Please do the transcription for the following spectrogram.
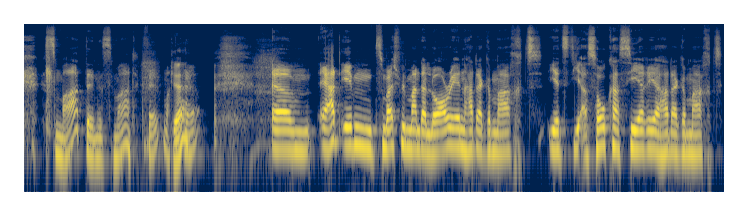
smart, Dennis, smart. Gefällt mir. Ja. Ähm, er hat eben zum Beispiel Mandalorian hat er gemacht, jetzt die Ahsoka-Serie hat er gemacht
